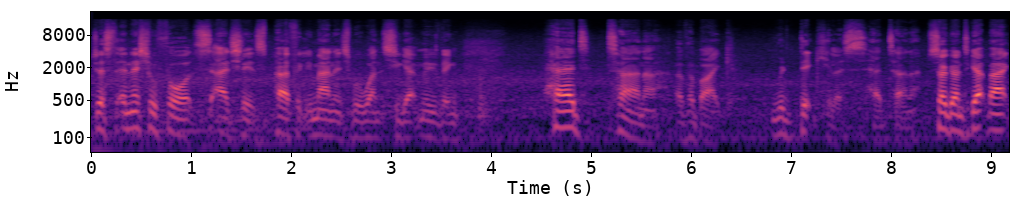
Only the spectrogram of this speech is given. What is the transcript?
Just initial thoughts. Actually, it's perfectly manageable once you get moving. Head turner of a bike ridiculous head turner. So going to get back,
